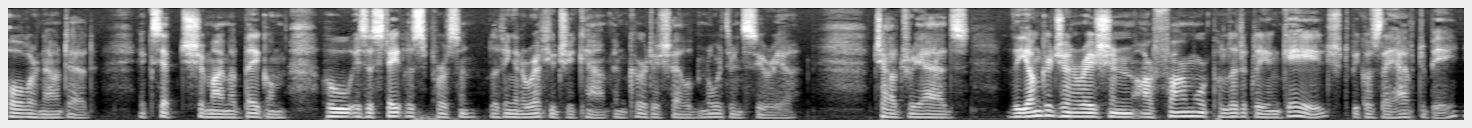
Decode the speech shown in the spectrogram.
All are now dead except Shamima Begum, who is a stateless person living in a refugee camp in Kurdish held northern Syria. Choudhury adds, the younger generation are far more politically engaged because they have to be.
